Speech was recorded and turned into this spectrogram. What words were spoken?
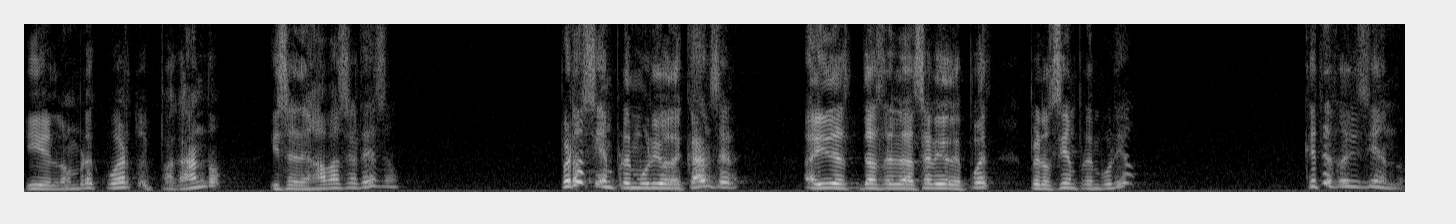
Y el hombre cuerto y pagando, y se dejaba hacer eso. Pero siempre murió de cáncer. Ahí de la serie después, pero siempre murió. ¿Qué te estoy diciendo?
